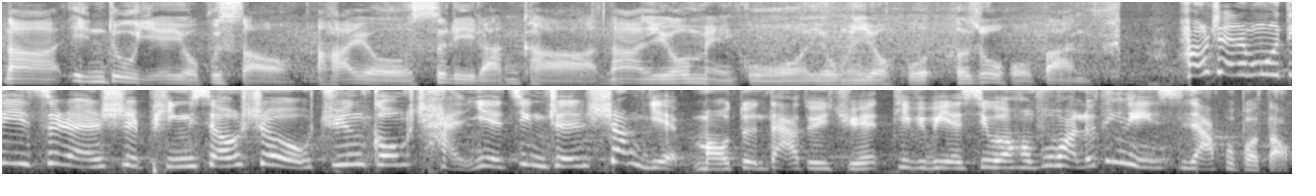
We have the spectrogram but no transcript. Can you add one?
那印度也有不少，还有斯里兰卡，那也有美国，有没有合合作伙伴？航展的目的自然是凭销售，军工产业竞争上演矛盾大对决。TVBS 新闻洪富华、刘婷婷新加坡报道。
